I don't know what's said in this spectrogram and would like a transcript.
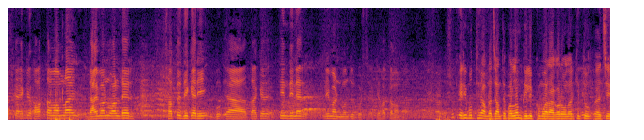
আজকে একটি হত্যা মামলায় ডায়মন্ড ওয়ার্ল্ডের আহ, তাকে তিন দিনের রিমান্ড মঞ্জুর করছে একটি হত্যা মামলা এরই মধ্যে আমরা জানতে পারলাম দিলীপ কুমার আগরওয়ালার কিন্তু যে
